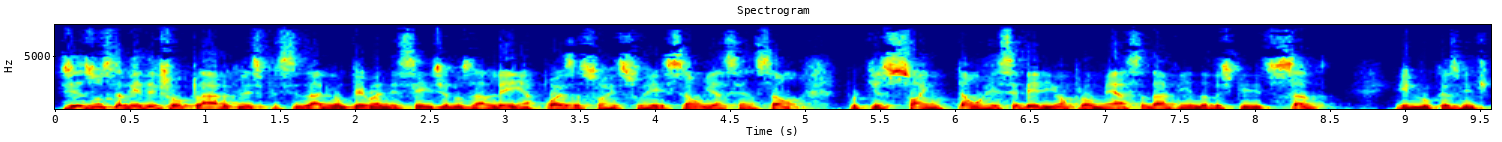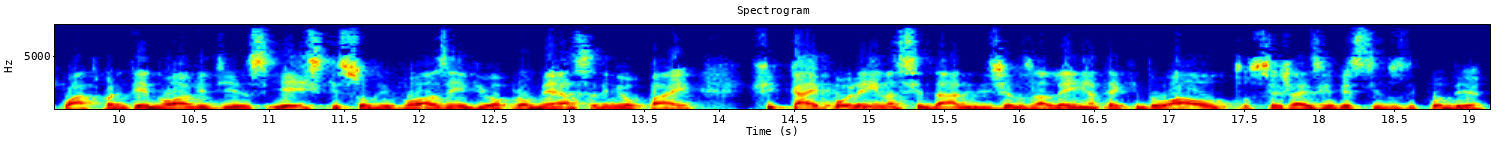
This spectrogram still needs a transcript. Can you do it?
Jesus também deixou claro que eles precisariam permanecer em Jerusalém após a sua ressurreição e ascensão, porque só então receberiam a promessa da vinda do Espírito Santo. Em Lucas 24, 49 diz: E eis que sobre vós envio a promessa de meu Pai. Ficai, porém, na cidade de Jerusalém até que do alto sejais revestidos de poder.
